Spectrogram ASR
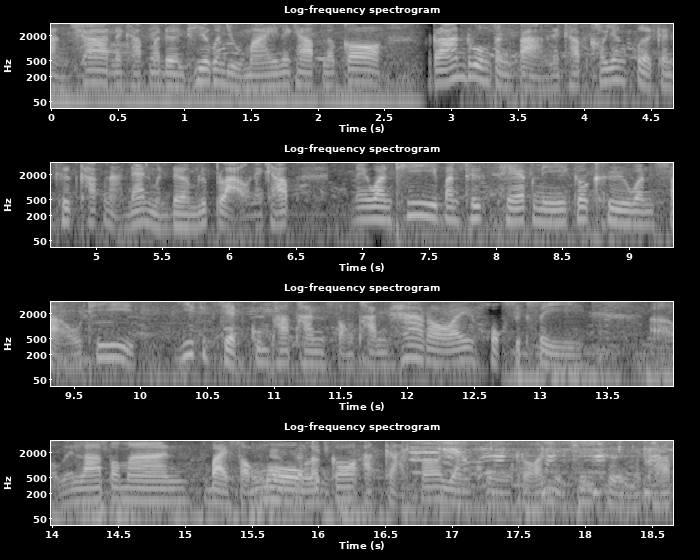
ต่างชาตินะครับมาเดินเที่ยวกันอยู่ไหมนะครับแล้วก็ร้านรวงต่างๆนะครับเขายังเปิดกันคึกคักหนาแน่นเหมือนเดิมหรือเปล่านะครับในวันที่บันทึกเทปนี้ก็คือวันเสาร์ที่ 27 กุมภาพันธ์ 2564เเวลาประมาณบ่าย 2 โมง แล้วก็อากาศก็ยังคงร้อนเหมือนเช่นเคยนะครับ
